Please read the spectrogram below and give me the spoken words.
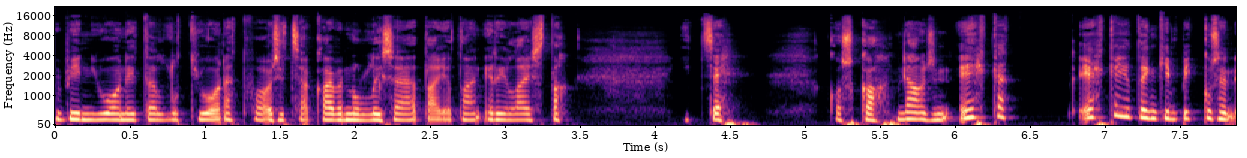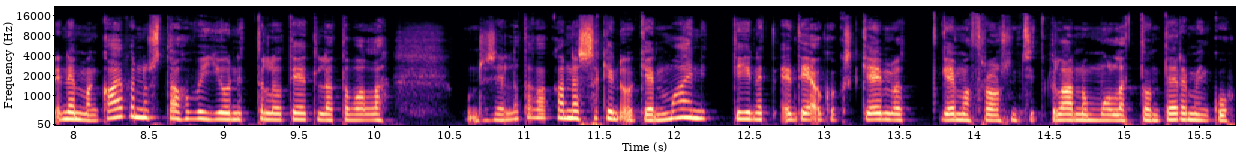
hyvin juonitellut juonet vai olisit sä kaivannut lisää tai jotain erilaista itse? Koska minä olisin ehkä, ehkä jotenkin pikkusen enemmän kaivannut sitä huvijuonittelua tietyllä tavalla, kun se siellä takakannessakin oikein mainittiin. Et en tiedä, onko Game of, Game of Thrones nyt sitten pilannut mulle tuon termin, kun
